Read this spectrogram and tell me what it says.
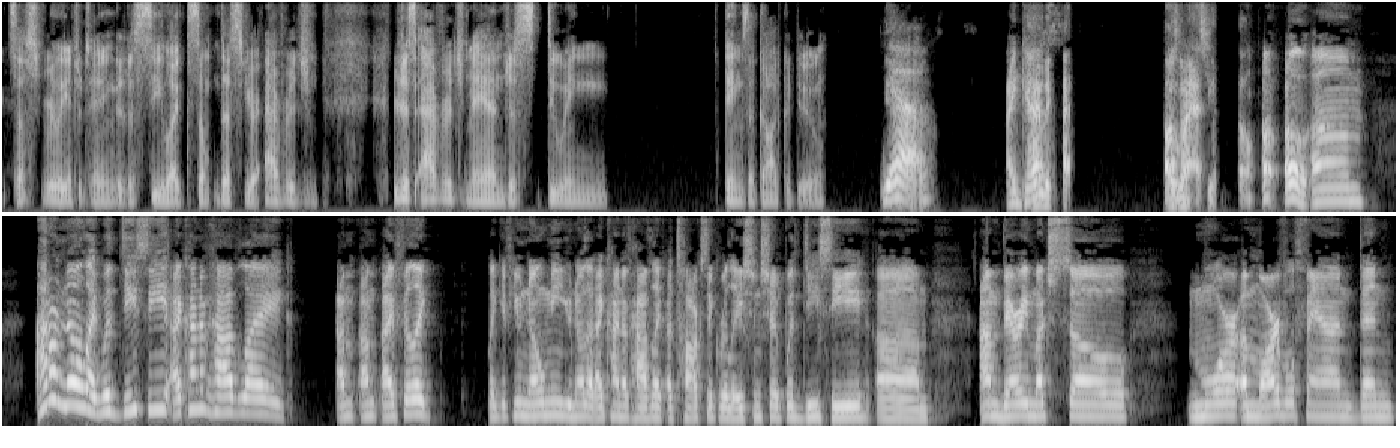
it's just really entertaining to just see like some just your average you're just average man just doing things that God could do yeah I Have guess. it- I was going to ask you. Oh, Oh, oh, um, I don't know. Like with DC, I kind of have like, I'm, I'm, I feel like, like if you know me, you know that I kind of have like a toxic relationship with DC. Um, I'm very much so more a Marvel fan than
